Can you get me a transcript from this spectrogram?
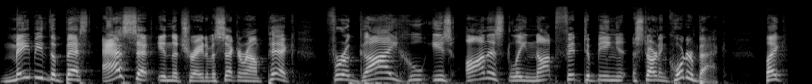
maybe the best asset in the trade of a second round pick for a guy who is honestly not fit to being a starting quarterback. Like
